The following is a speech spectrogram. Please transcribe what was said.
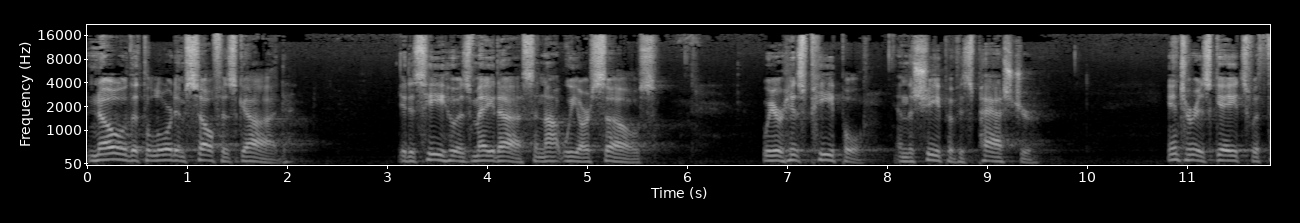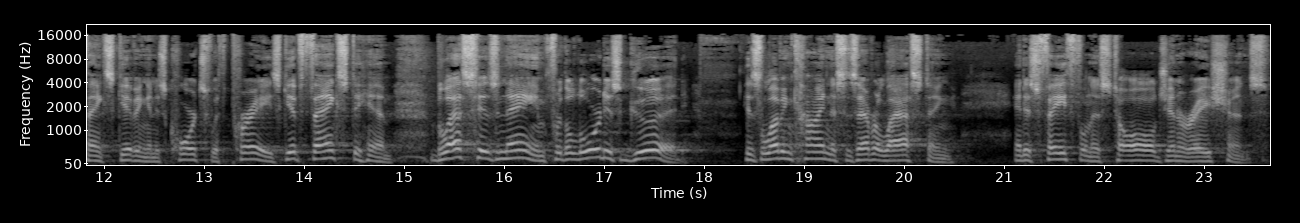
Know that the Lord himself is God. It is he who has made us and not we ourselves. We are his people and the sheep of his pasture. Enter his gates with thanksgiving and his courts with praise. Give thanks to him. Bless his name, for the Lord is good. His loving kindness is everlasting, and his faithfulness to all generations.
